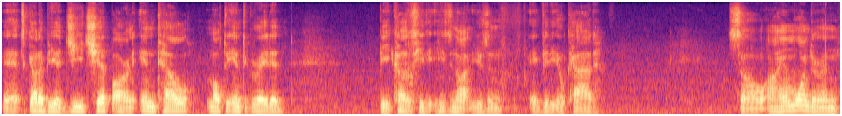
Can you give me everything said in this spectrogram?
It's got to be a G chip or an Intel multi-integrated because he, he's not using a video card. So I am wondering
